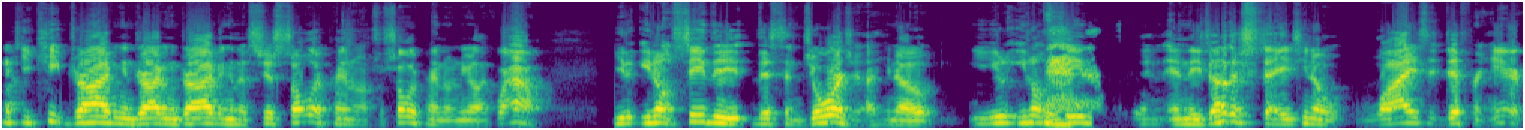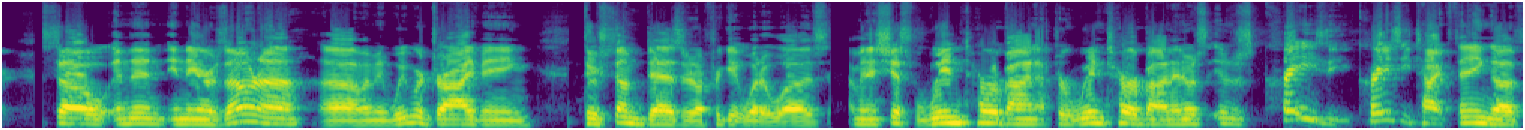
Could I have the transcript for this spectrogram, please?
like you keep driving and driving and driving, and it's just solar panel after solar panel, and you're like, wow, you, you don't see the this in Georgia. You know, you you don't see in, in these other states. You know, why is it different here? So, and then in Arizona, um, I mean, we were driving through some desert. I forget what it was. I mean, it's just wind turbine after wind turbine, and it was it was crazy, crazy type thing of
